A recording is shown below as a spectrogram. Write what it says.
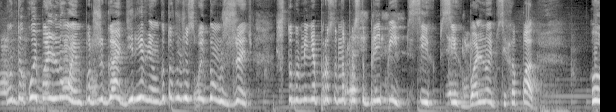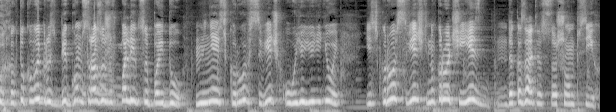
Он такой больной, он поджигает деревья, он готов уже свой дом сжечь, чтобы меня просто-напросто прибить. Псих, псих, больной психопат. Ох, как только выберусь, бегом сразу же в полицию пойду. У меня есть кровь, свечка. Ой-ой-ой-ой. Есть кровь, свечки. Ну, короче, есть доказательства, что он псих.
